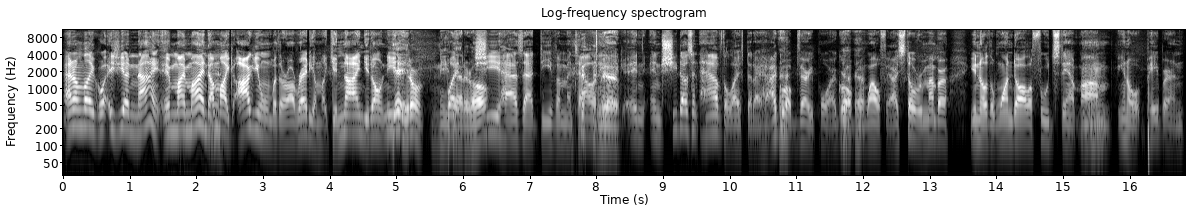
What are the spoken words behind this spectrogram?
And I'm like, what? You're nine. In my mind, I'm like arguing with her already. I'm like, you're nine. You don't need yeah it. you don't need but that at all she has that diva mentality, Yeah. like, and and she doesn't have the life that I had. I grew Yeah. up very poor. I grew Yeah, up yeah. in welfare. I still remember, you know, the one dollar food stamp, Mm-hmm. um, you know, paper, and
